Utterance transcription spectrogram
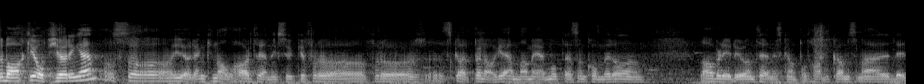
tilbake i oppkjøringen og så gjøre en knallhard treningsuke for å, for å skarpe laget enda mer mot det som kommer. og da blir det jo en treningskamp mot HamKam som er det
